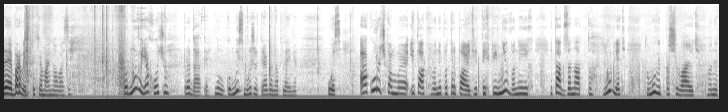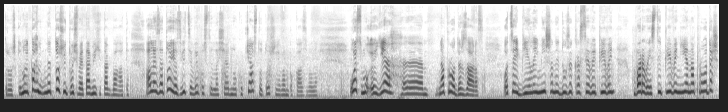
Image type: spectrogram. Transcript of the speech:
е, барвистих я маю на увазі. Одного я хочу продати. Ну, комусь може треба на плем'я. Ось. А курочкам е, і так вони потерпають від тих півнів, вони їх і так занадто люблять, тому відпочивають вони трошки. Ну і там не то, що відпочивають, там їх і так багато. Але зато я звідси випустила ще одного купчасту, то, що я вам показувала. Ось е, є е, на продаж зараз оцей білий мішаний, дуже красивий півень, барвистий півень є на продаж,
